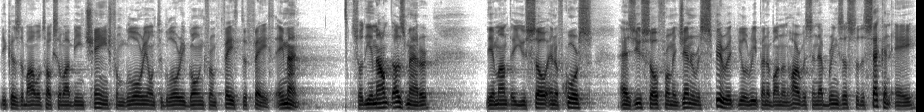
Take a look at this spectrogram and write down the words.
because the Bible talks about being changed from glory unto glory, going from faith to faith. Amen. So the amount does matter, the amount that you sow. And of course, as you sow from a generous spirit, you'll reap an abundant harvest. And that brings us to the second A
